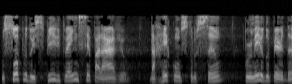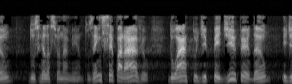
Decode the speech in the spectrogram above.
O sopro do Espírito é inseparável da reconstrução por meio do perdão dos relacionamentos. É inseparável do ato de pedir perdão e de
